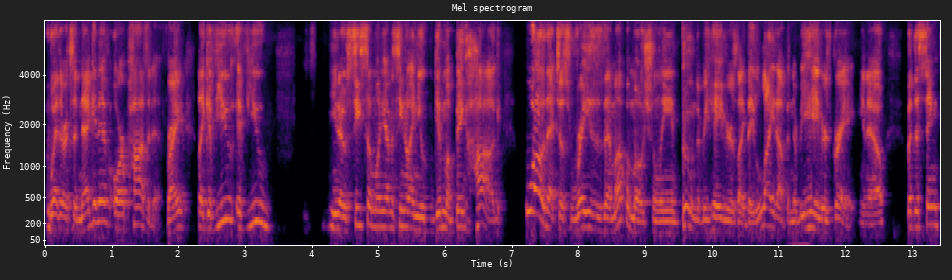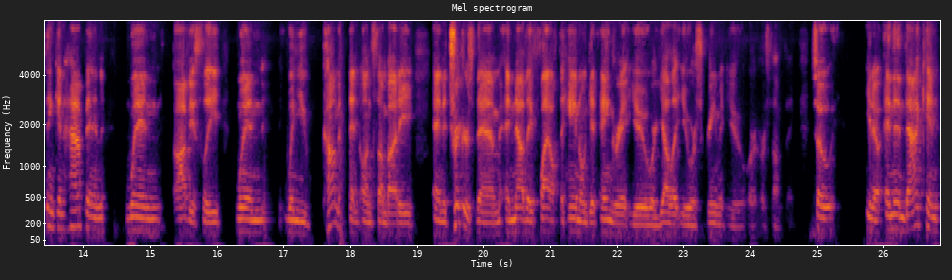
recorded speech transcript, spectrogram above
whether it's a negative or a positive, right? Like if you if you you know see someone you haven't seen and you give them a big hug, whoa, that just raises them up emotionally, and boom, their behavior is like they light up and their behavior is great, you know. But the same thing can happen when obviously when when you comment on somebody and it triggers them and now they fly off the handle and get angry at you or yell at you or scream at you or, or something so, you know, and then that can,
